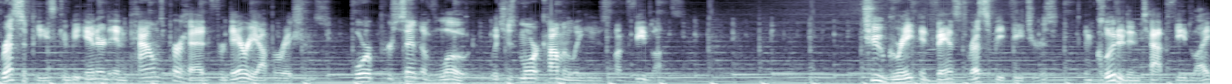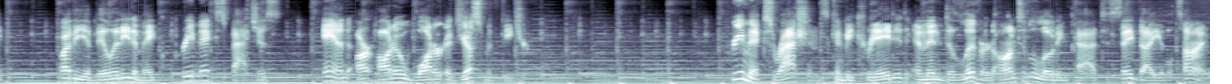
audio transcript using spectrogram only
Recipes can be entered in pounds per head for dairy operations or percent of load, which is more commonly used on feedlots. Two great advanced recipe features included in TapFeed Lite are the ability to make premix batches and our auto water adjustment feature. Premix rations can be created and then delivered onto the loading pad to save valuable time.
